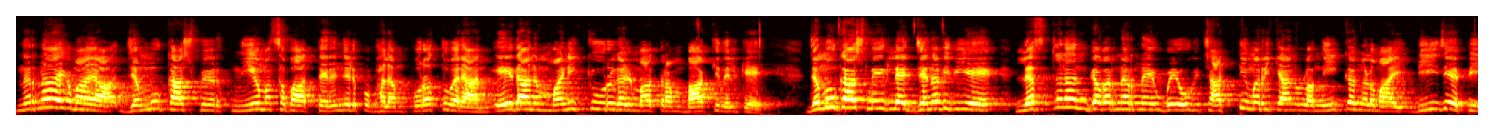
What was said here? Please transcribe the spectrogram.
നിർണായകമായ ജമ്മു കാശ്മീർ നിയമസഭാ തെരഞ്ഞെടുപ്പ് ഫലം പുറത്തുവരാൻ ഏതാനും മണിക്കൂറുകൾ മാത്രം ബാക്കി നിൽക്കെ. ജമ്മു കാശ്മീരിലെ ജനവിധിയെ ലഫ്റ്റനന്റ് ഗവർണറിനെ ഉപയോഗിച്ച് അട്ടിമറിക്കാനുള്ള നീക്കങ്ങളുമായി ബി ജെ പി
